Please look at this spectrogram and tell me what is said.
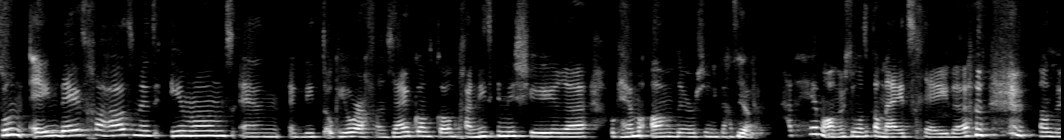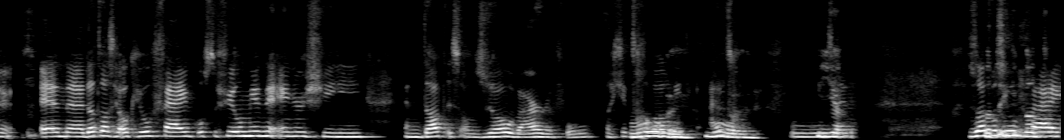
toen één date gehad met iemand en ik liet het ook heel erg van zijn kant komen. Ik ga niet initiëren, ook helemaal anders. En ik dacht, ja. ik ga het helemaal anders doen, want kan mij het schelen. en uh, dat was ook heel fijn, kostte veel minder energie. En dat is al zo waardevol, dat je het mooi, gewoon niet uitgevoeld. Ja. Dus dat was heel fijn.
